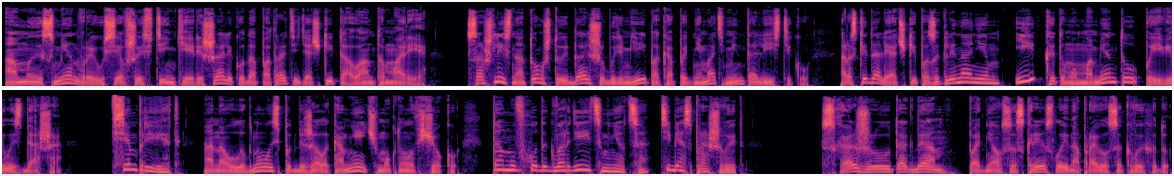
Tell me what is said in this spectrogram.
А мы с Менврой, усевшись в теньке, решали, куда потратить очки таланта Марии. Сошлись на том, что и дальше будем ей пока поднимать менталистику. Раскидали очки по заклинаниям, и к этому моменту появилась Даша. «Всем привет!» Она улыбнулась, подбежала ко мне и чмокнула в щеку. «Там у входа гвардеец мнется, тебя спрашивает». «Схожу тогда», — поднялся с кресла и направился к выходу.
